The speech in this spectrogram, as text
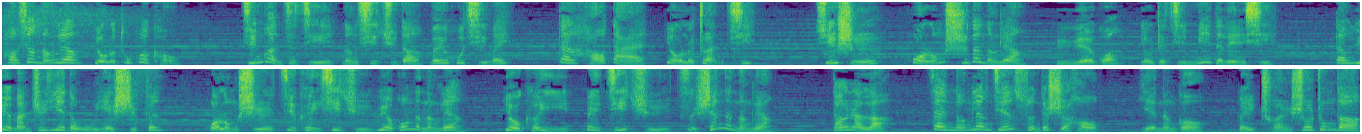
好像能量有了突破口。尽管自己能吸取的微乎其微，但好歹有了转机。其实，火龙石的能量与月光有着紧密的联系。当月满之夜的午夜时分，火龙石既可以吸取月光的能量，又可以被汲取自身的能量。当然了，在能量减损的时候，也能够被传说中的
